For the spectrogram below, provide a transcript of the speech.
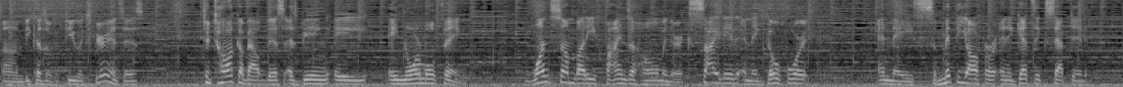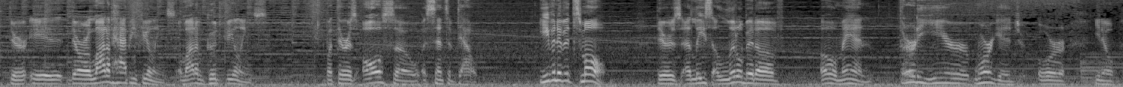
um, because of a few experiences to talk about this as being a a normal thing. Once somebody finds a home and they're excited and they go for it and they submit the offer and it gets accepted, there is there are a lot of happy feelings, a lot of good feelings. But there is also a sense of doubt. Even if it's small, there's at least a little bit of, oh man, 30 year mortgage or, you know,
